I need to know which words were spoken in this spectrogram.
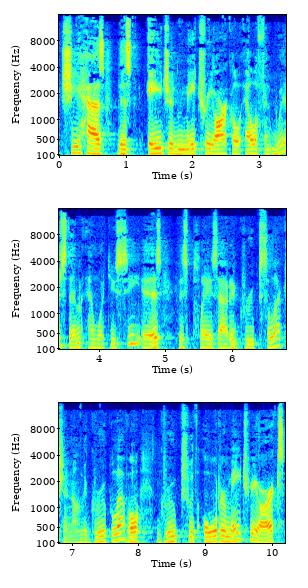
She has this aged matriarchal elephant wisdom, and what you see is this plays out at group selection. On the group level, groups with older matriarchs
